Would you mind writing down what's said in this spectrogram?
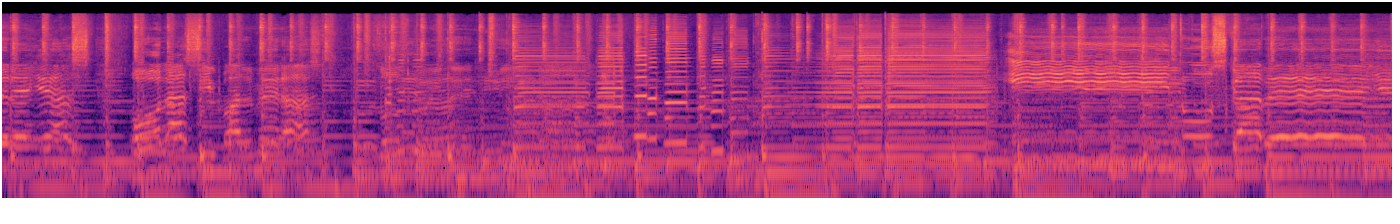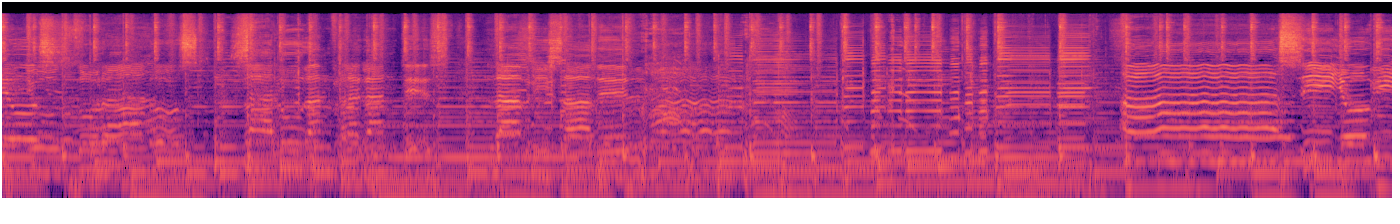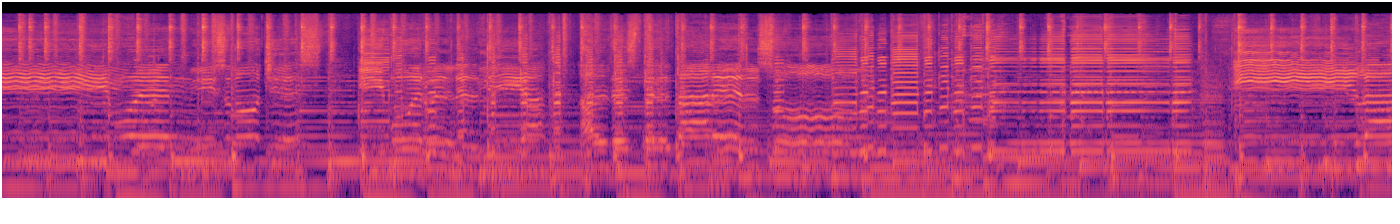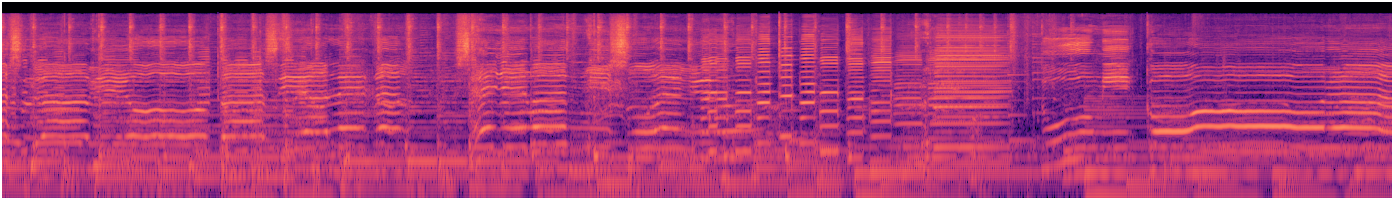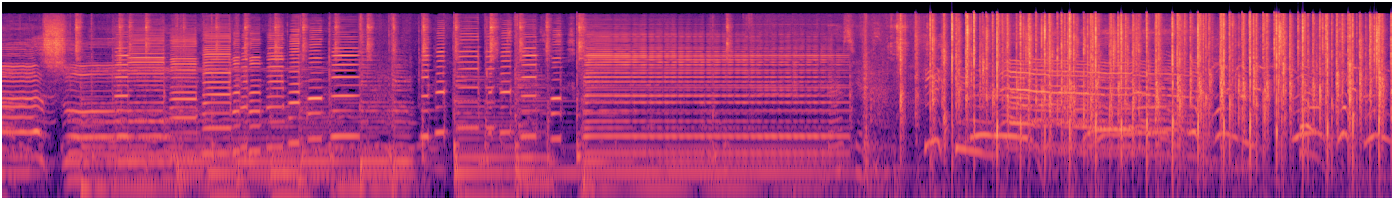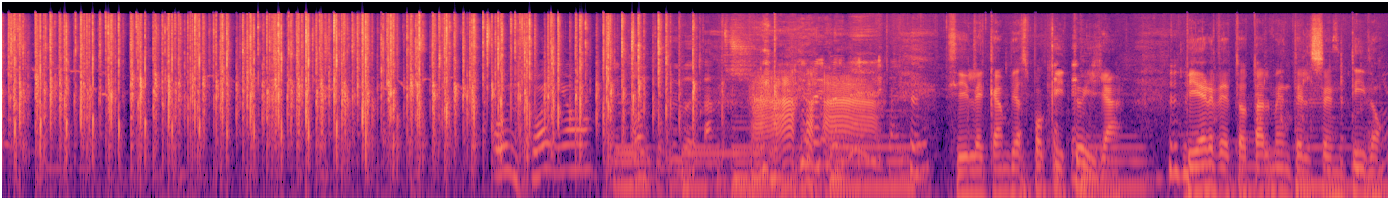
estrellas, olas y palmeras nos pueden un sueño. De tantos. Ah, si le cambias poquito y ya pierde totalmente el sentido.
